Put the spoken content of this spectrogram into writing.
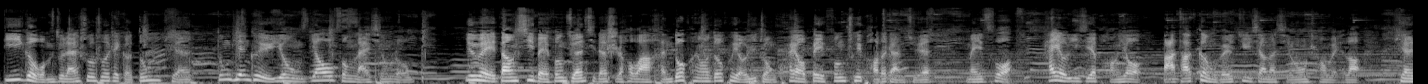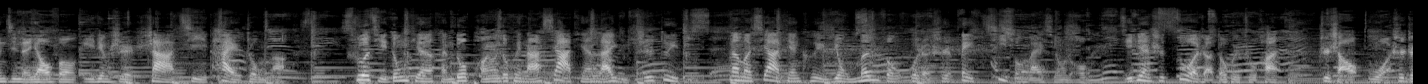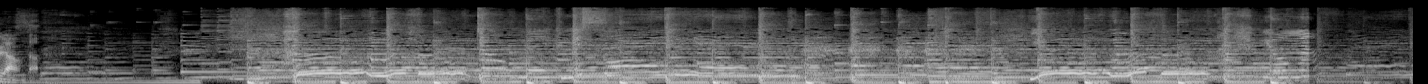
第一个，我们就来说说这个冬天，冬天可以用妖风来形容。因为当西北风卷起的时候啊，很多朋友都会有一种快要被风吹跑的感觉。没错，还有一些朋友把它更为具象的形容成为了天津的妖风一定是煞气太重了。说起冬天，很多朋友都会拿夏天来与之对比。那么夏天可以用闷风或者是被气风来形容，即便是坐着都会出汗，至少我是这样的。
